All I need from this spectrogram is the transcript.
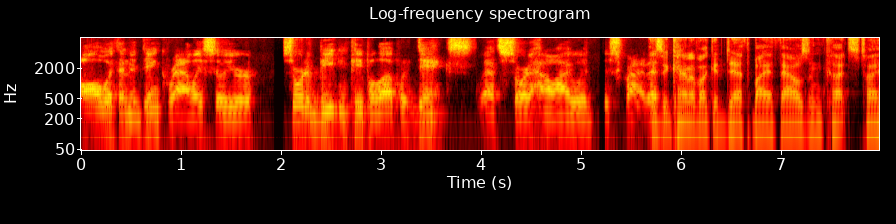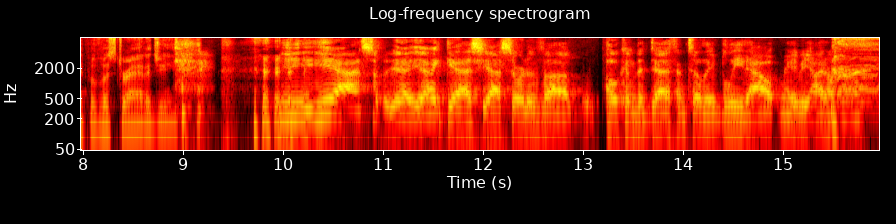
all within a dink rally. So you're sort of beating people up with dinks. That's sort of how I would describe it. Is it kind of like a death by a thousand cuts type of a strategy? Y- yeah, so, yeah, yeah, I guess. Yeah, sort of uh, poke them to death until they bleed out. Maybe I don't know.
